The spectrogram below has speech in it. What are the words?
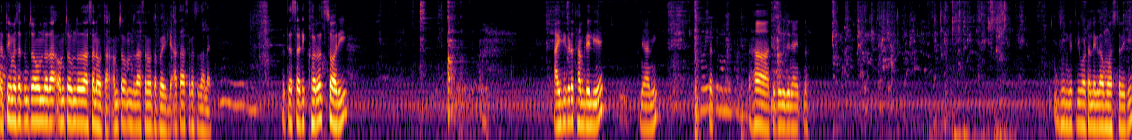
तर तुम्ही म्हणता तुमचा ओमदादा आमचा ओमदादा असा नव्हता. आमचा ओमदादा असा नव्हता पहिले. आता असं कसं झालं आहे तर त्यासाठी खरंच सॉरी आई तिकडं थांबलेली आहे. आणि आम्ही हां ते दोघे जणी आहेत ना. धुवून घेतली बॉटल एकदम मस्तपैकी.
